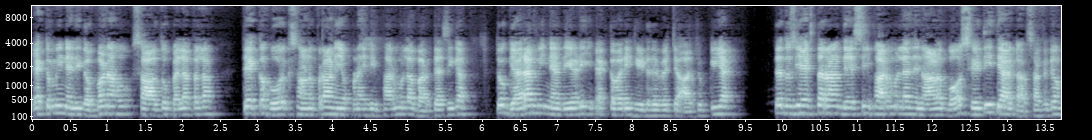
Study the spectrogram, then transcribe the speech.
ਇੱਕ ਮਹੀਨੇ ਦੀ ਗੱਭਣ ਆ ਉਹ, ਸਾਲ ਤੋਂ ਪਹਿਲਾਂ ਪਹਿਲਾਂ ਤੇ ਇੱਕ ਹੋਰ ਕਿਸਾਨ ਭਰਾ ਨੇ ਆਪਣਾ ਇਹੀ ਫਾਰਮੂਲਾ ਵਰਤਿਆ ਸੀਗਾ ਤੇ ਉਹ 11 ਮਹੀਨਿਆਂ ਦੀ ਜਿਹੜੀ ਇੱਕ ਵਾਰੀ ਹੀਟ ਦੇ ਵਿੱਚ ਆ ਚੁੱਕੀ ਹੈ ਤੇ ਤੁਸੀਂ ਇਸ ਤਰ੍ਹਾਂ ਦੇਸੀ ਫਾਰਮੂਲਿਆਂ ਦੇ ਨਾਲ ਬਹੁਤ ਛੇਤੀ ਤਿਆਰ ਕਰ ਸਕਦੇ ਹੋ।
